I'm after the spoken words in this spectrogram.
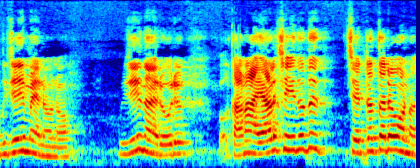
വിജയ് മേനോനോ? വിജയ് നായരോ ഒരു കാരണം അയാൾ ചെയ്തത് ചെറ്റത്തരമാണ്.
